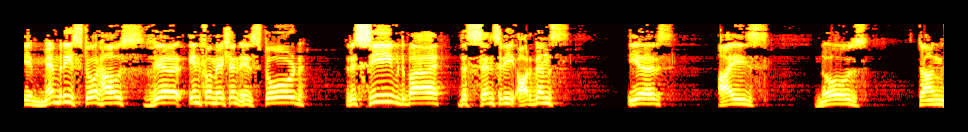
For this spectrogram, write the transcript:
a memory storehouse where information is stored by by the sensory organs eyes eyes nose tongue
